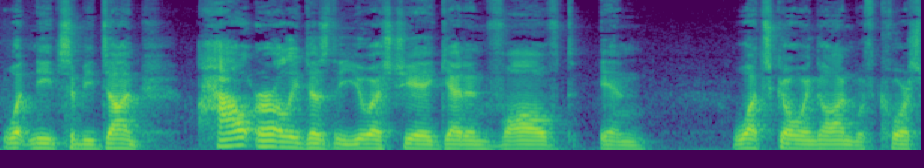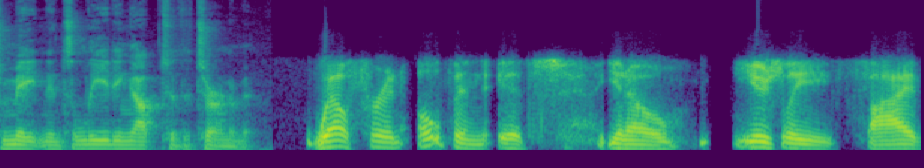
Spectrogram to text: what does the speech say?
what needs to be done. How early does the USGA get involved in what's going on with course maintenance leading up to the tournament? Well, for an open, it's, you know, usually five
